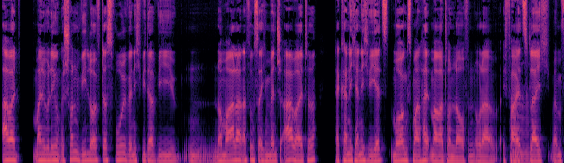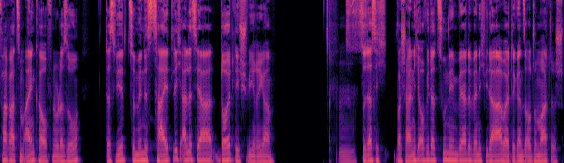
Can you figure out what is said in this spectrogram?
Aber meine Überlegung ist schon, wie läuft das wohl, wenn ich wieder wie ein normaler, in Anführungszeichen, Mensch arbeite? Da kann ich ja nicht wie jetzt morgens mal einen Halbmarathon laufen oder ich fahre mhm. jetzt gleich mit dem Fahrrad zum Einkaufen oder so. Das wird zumindest zeitlich alles ja deutlich schwieriger. Mhm. Sodass ich wahrscheinlich auch wieder zunehmen werde, wenn ich wieder arbeite, ganz automatisch.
